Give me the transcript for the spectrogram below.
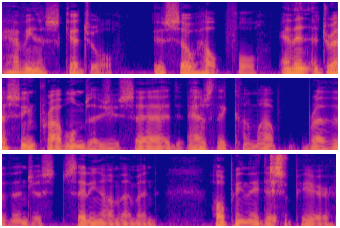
Having a schedule is so helpful. And then addressing problems, as you said, as they come up, rather than just sitting on them and hoping they disappear.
